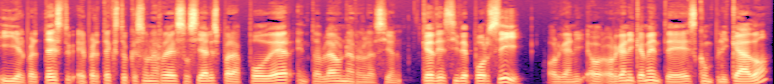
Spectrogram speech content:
y el pretexto, el pretexto que son las redes sociales para poder entablar una relación. Que si de por sí orgánicamente es complicado,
